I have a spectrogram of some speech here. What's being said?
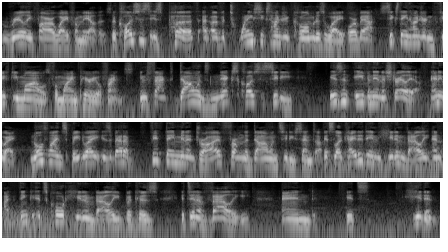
really far away from the others. The closest is Perth at over 2,600 kilometers away, or about 1,650 miles from my Imperial friends. In fact, Darwin's next closest city isn't even in Australia. Anyway, Northline Speedway is about a 15 minute drive from the Darwin city centre. It's located in Hidden Valley, and I think it's called Hidden Valley because it's in a valley and it's hidden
